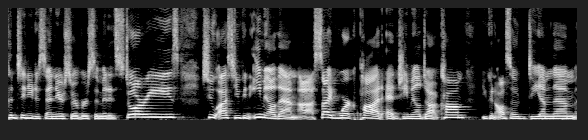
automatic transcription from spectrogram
continue to send your server submitted stories to us. You can email them, uh, sideworkpod at gmail.com. You can also DM them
